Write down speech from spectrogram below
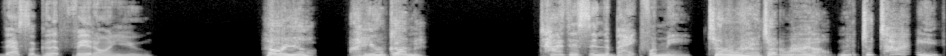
That's a good fit on you. Hurry up. I hear him coming. Tie this in the back for me. Turn around, turn around. Not too tight.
